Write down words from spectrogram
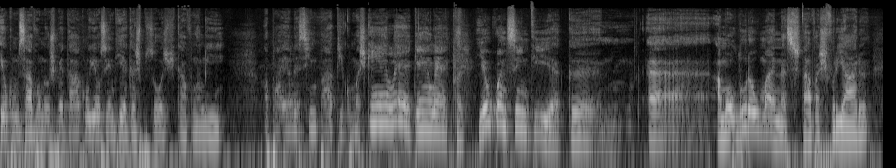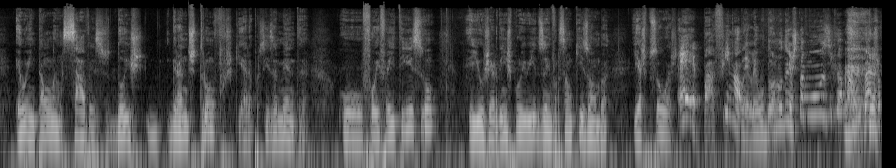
Eu começava o meu espetáculo e eu sentia que as pessoas ficavam ali. Opá, ele é simpático, mas quem ele é? Quem ele é? Pois. E eu quando sentia que ah, a moldura humana se estava a esfriar, eu então lançava esses dois grandes trunfos, que era precisamente o Foi Feitiço e os Jardins Proibidos em versão Kizomba. E as pessoas, é pá, afinal ele é o dono desta música, pá, o gajo,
